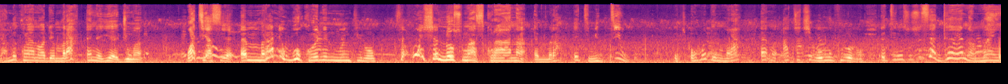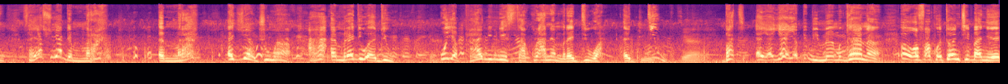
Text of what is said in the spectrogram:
nyame koraa na ɔde mmara ɛna ɛyɛ adwuma wate aseɛ mmara ne wɔ kuro no mu nti no sɛ wonhyɛ nose mask koraa no a mmara ɛtumi diw wɔn de mmara ɛna akyekyere wɔn kuro no eti no soso sɛ ghana man sɛ yɛ so yɛ de mmara mmara agye adwuma aha mmara di adiw woyɛ prime minister koraa ne mmara di wɔ a adiw Yeah. but ɛyɛ yɛ yɛ bibi mɛm ghana ɔ ɔfa kɔtɔ nkyi ba nie.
